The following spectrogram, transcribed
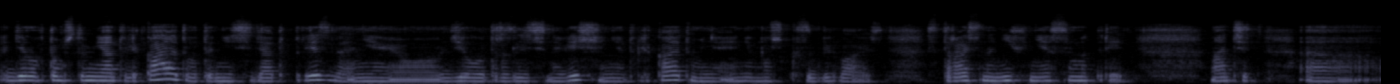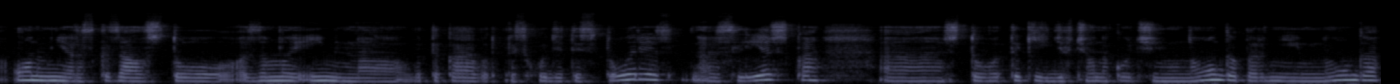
дело в том, что меня отвлекают, вот они сидят в презе, они э, делают различные вещи, они отвлекают меня, я немножко забиваюсь, стараюсь на них не смотреть. Значит, э, он мне рассказал, что за мной именно вот такая вот происходит история, э, слежка, что таких девчонок очень много, парней много,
